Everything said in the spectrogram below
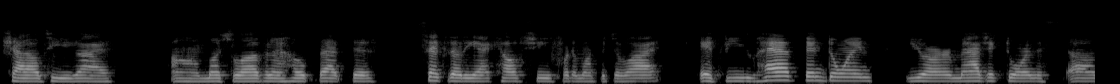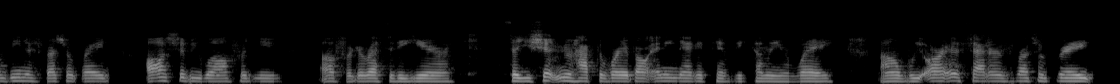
Shout out to you guys. Um, much love, and I hope that this Sex Zodiac helps you for the month of July. If you have been doing your magic during this um, Venus retrograde, all should be well for you uh, for the rest of the year. So you shouldn't have to worry about any negativity coming your way. Um, we are in Saturn's retrograde,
